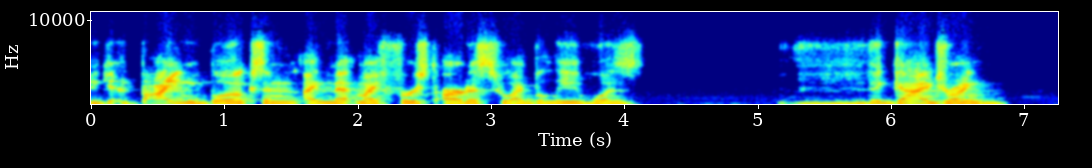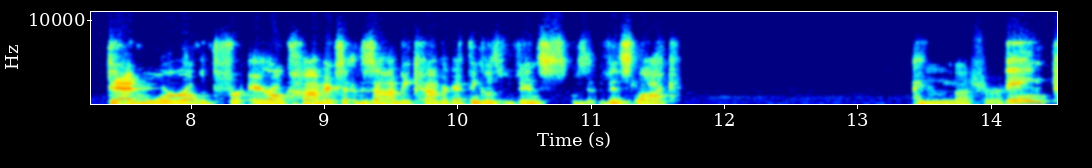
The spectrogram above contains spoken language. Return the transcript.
get buying books. And I met my first artist, who I believe was the guy drawing Dead World for Arrow Comics at Zombie Comic. I think it was Vince. Was it Vince Locke? I'm not sure. Think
